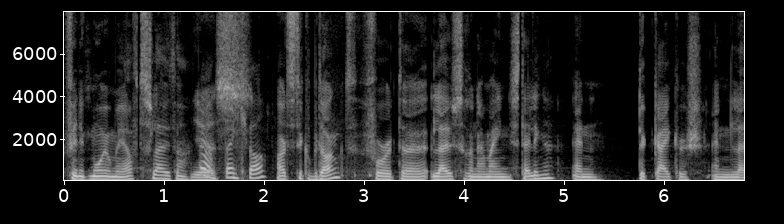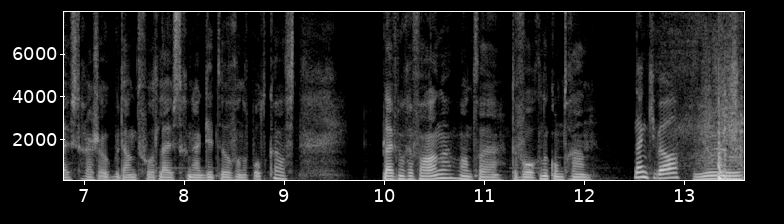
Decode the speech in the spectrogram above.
vind ik mooi om mee af te sluiten. ja, Yes. dankjewel. Hartstikke bedankt voor het eh, luisteren naar mijn stellingen. En de kijkers en luisteraars ook bedankt voor het luisteren naar dit deel van de podcast. Blijf nog even hangen, want eh, de volgende komt eraan. Dankjewel. Joejoe.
